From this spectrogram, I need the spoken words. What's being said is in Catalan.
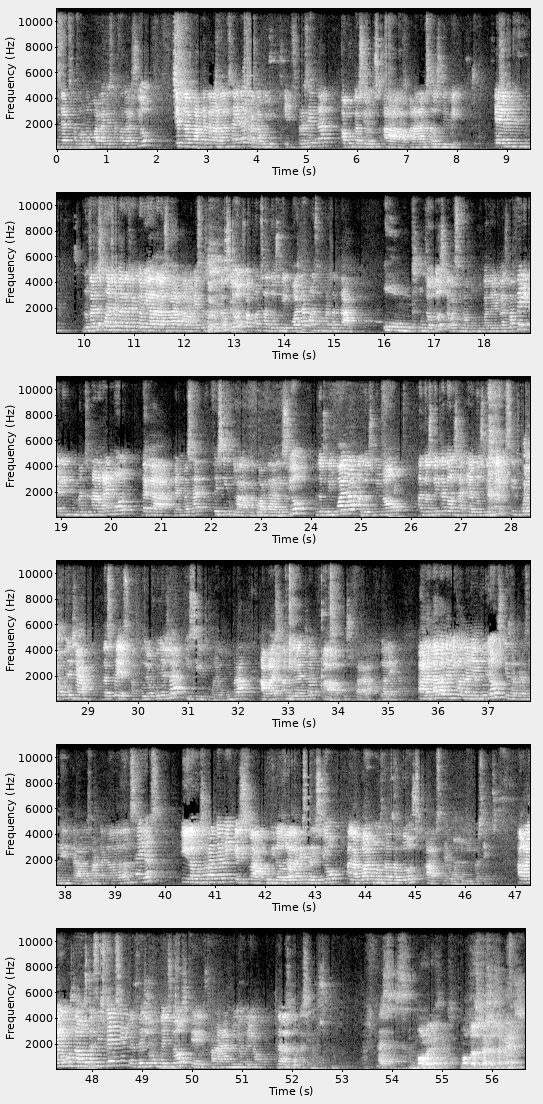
entitats que formen part d'aquesta federació és l'Esbar Català de Dansaires, a la que avui ells presenten aportacions a, a la dansa 2020. Eh, nosaltres coneixem la trajectòria de l'Esbar amb aquestes aportacions, va començar el 2004 quan es van presentar uns, uns autors, que va ser una convocatòria que es va fer i tenim, ens n'alegrem molt de que l'any passat fessin la, la quarta edició, el 2004, el 2009, el 2014 i el 2020. Si ens voleu fullejar després, els podreu fullejar i si us voleu comprar, a baix a Miguel Àngel eh, us farà la letra. A la taula tenim el Daniel Tullols, que és el president de l'Esbar Català de Dansaires, i la Montserrat Garri, que és la coordinadora d'aquesta edició, en la qual molts dels autors esteu aquí presents. Agraïm-vos la vostra assistència i els deixo amb ells dos que us parlaran millor que jo de les votacions. Gràcies. Molt bé, moltes gràcies Agnès.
